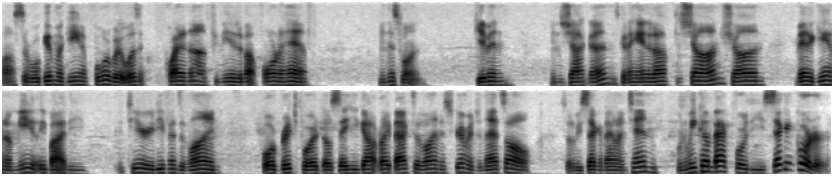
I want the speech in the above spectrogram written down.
Fossler will give him a gain of four, but it wasn't quite enough. He needed about four and a half in this one. Gibbon in the shotgun. He's going to hand it off to Sean. Sean met again immediately by the interior defensive line for Bridgeport. They'll say he got right back to the line of scrimmage, and that's all. So it'll be second down and 10. When we come back for the second quarter,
